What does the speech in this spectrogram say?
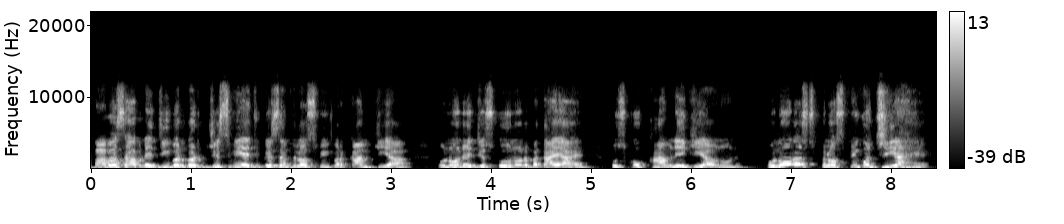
बाबा साहब ने जीवन भर जिस भी एजुकेशन फिलोसफी पर काम किया, उन्होंने जिसको उन्होंने बताया है, उसको काम नहीं किया उन्होंने। उन्होंने उस फिलोसफी को जिया है।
